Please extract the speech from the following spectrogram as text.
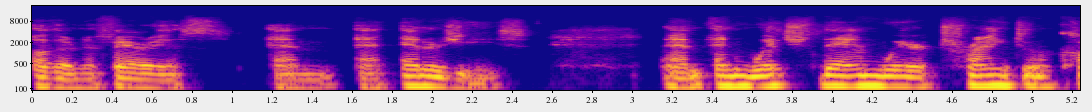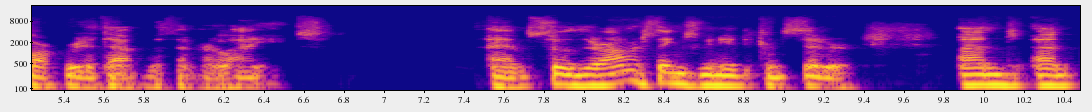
other nefarious um, uh, energies, um, and which then we're trying to incorporate that within our lives. Um, so there are things we need to consider. And and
